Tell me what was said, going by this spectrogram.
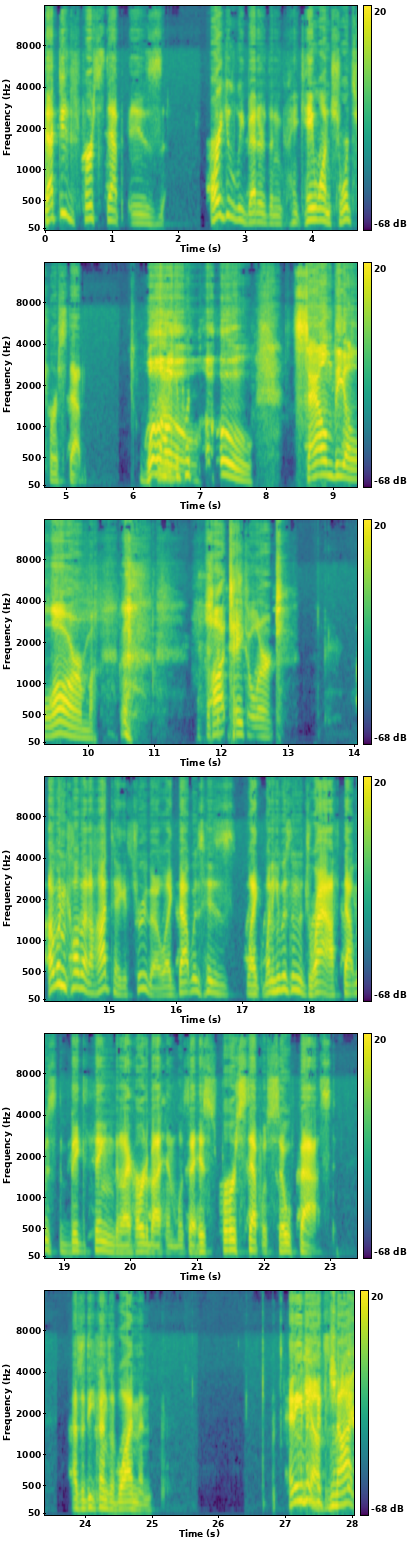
that dude's first step is arguably better than Kawann Short's first step. Whoa! So put- whoa. Sound the alarm. Hot take alert. I wouldn't call that a hot take. It's true though. Like that was his like when he was in the draft, that was the big thing that I heard about him was that his first step was so fast as a defensive lineman. And even Yeah, if it's not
